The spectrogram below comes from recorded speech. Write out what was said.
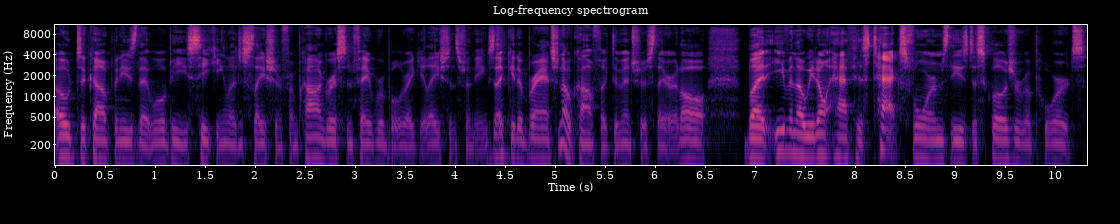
owed to companies that will be seeking legislation from Congress and favorable regulations from the executive branch. No conflict of interest there at all. But even though we don't have his tax forms, these disclosure reports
